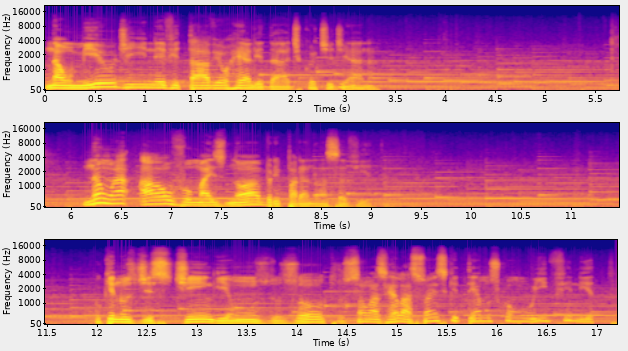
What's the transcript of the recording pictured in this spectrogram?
Na humilde e inevitável realidade cotidiana. Não há alvo mais nobre para a nossa vida. O que nos distingue uns dos outros são as relações que temos com o infinito.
